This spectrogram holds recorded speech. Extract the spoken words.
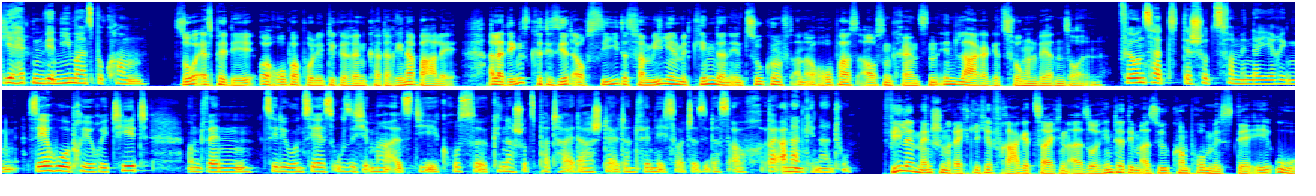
Die hätten wir niemals bekommen. So SPD-Europapolitikerin Katharina Barley. Allerdings kritisiert auch sie, dass Familien mit Kindern in Zukunft an Europas Außengrenzen in Lager gezwungen werden sollen. Für uns hat der Schutz von Minderjährigen sehr hohe Priorität. Und wenn CDU und CSU sich immer als die große Kinderschutzpartei darstellt, dann finde ich, sollte sie das auch bei anderen Kindern tun. Viele menschenrechtliche Fragezeichen also hinter dem Asylkompromiss der EU.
